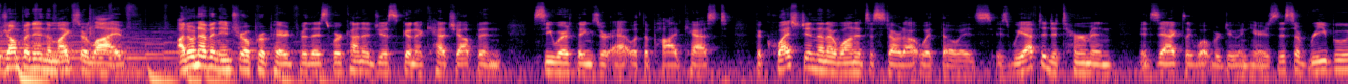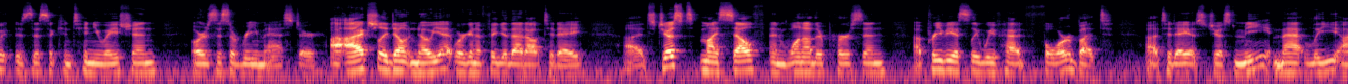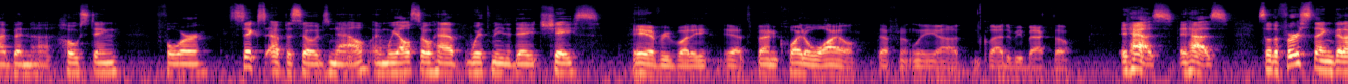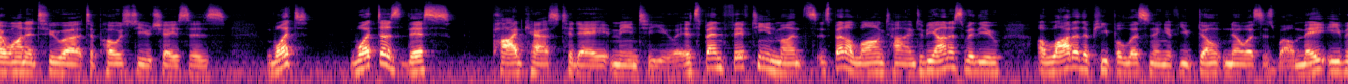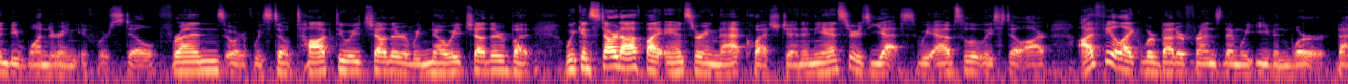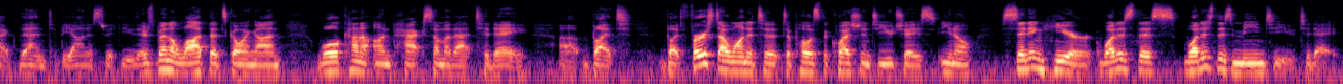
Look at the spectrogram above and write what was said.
We're jumping in, the mics are live. I don't have an intro prepared for this. We're kind of just going to catch up and see where things are at with the podcast. The question that I wanted to start out with though is is we have to determine exactly what we're doing here. Is this a reboot? Is this a continuation? Or is this a remaster? I actually don't know yet. We're going to figure that out today. Uh, it's just myself and one other person. Uh, previously, we've had four, but uh, today it's just me, Matt Lee. I've been uh, hosting for six episodes now, and we also have with me today Chase. Hey everybody. Yeah, it's been quite a while. Definitely uh, glad to be back though. It has, it has. So the first thing that I wanted to uh, to pose to you, Chase, is what what does this podcast today mean to you? It's been 15 months. It's been a long time. To be honest with you, a lot of the people listening, if you don't know us as well, may even be wondering if we're still friends or if we still talk to each other or we know each other. But we can start off by answering that question. And the answer is yes, we absolutely still are. I feel like we're better friends than we even were back then, to be honest with you. There's been a lot that's going on. We'll kind of unpack some of that today. Uh, but but first, I wanted to, to pose the question to you, Chase. You know, sitting here, what does this what does this mean to you today?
